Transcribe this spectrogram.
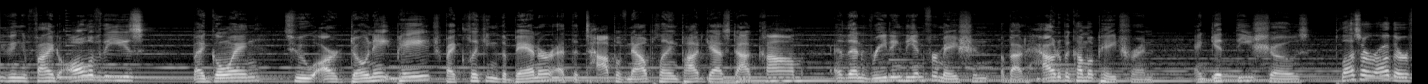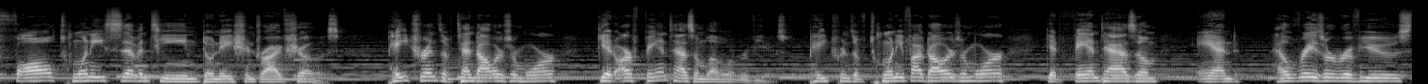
You can find all of these by going to our donate page by clicking the banner at the top of nowplayingpodcast.com and then reading the information about how to become a patron and get these shows plus our other fall 2017 donation drive shows. Patrons of $10 or more get our Phantasm level reviews. Patrons of $25 or more get Phantasm and Hellraiser reviews.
